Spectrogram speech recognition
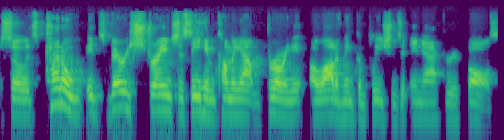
So it's kind of it's very strange to see him coming out and throwing a lot of incompletions and inaccurate balls.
